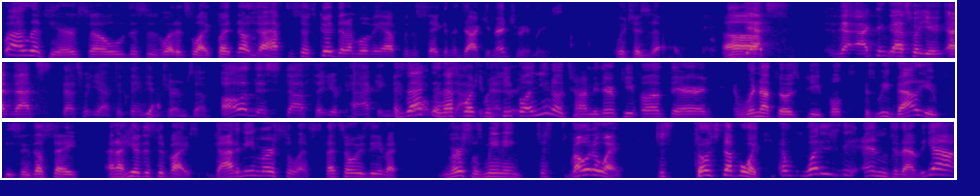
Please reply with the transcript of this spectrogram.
Well, I live here, so this is what it's like. But no. I have to. So it's good that I'm moving out for the sake of the documentary, at least, which is, uh, uh, yes that, i think that's what you uh, that's that's what you have to think Yeah. in terms of all of this stuff that you're packing exactly. And that's what when people, and you know, Tommy, there are people out there, and, and we're not those people because we value these things. They'll say, and I hear this advice: got to be merciless. That's always the advice. Merciless meaning just throw it away. Just throw stuff away. And what is the end to that? Yeah,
